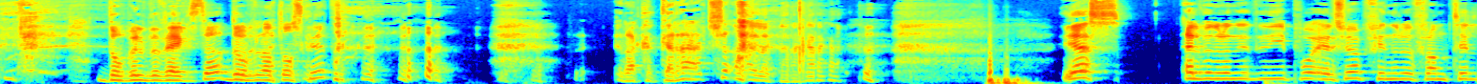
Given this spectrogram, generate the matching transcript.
dobbel bevegelse, dobbel antall skritt. Yes. 1199 på Elkjøp finner du fram til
